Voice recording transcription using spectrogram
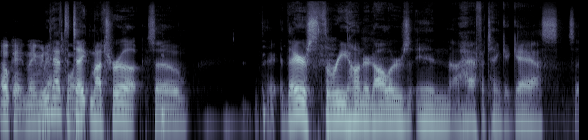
okay, maybe We'd not have to take my truck. So there's three hundred dollars in a half a tank of gas. So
